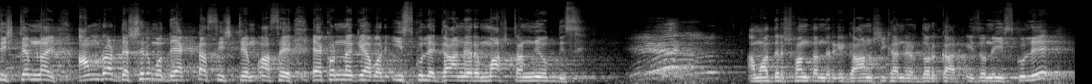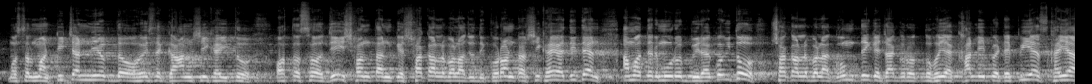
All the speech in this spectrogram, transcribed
সিস্টেম নাই। আমরা দেশের মধ্যে একটা সিস্টেম আছে। এখন নাকি আবার স্কুলে গানের মাস্টার নিয়োগ দিছে। আমাদের সন্তানদেরকে গান শেখানোর দরকার। এই জন্য স্কুলে মুসলমান টিচার নিয়োগ দেওয়া হয়েছে, গান শিখাইতো। অথচ যেই সন্তানকে সকালবেলা যদি কোরআনটা শিখাইয়া দিতেন, আমাদের মুরব্বীরা কইতো, সকালবেলা ঘুম থেকে জাগ্রত হইয়া খালি পেটে পেঁয়াজ খাইয়া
